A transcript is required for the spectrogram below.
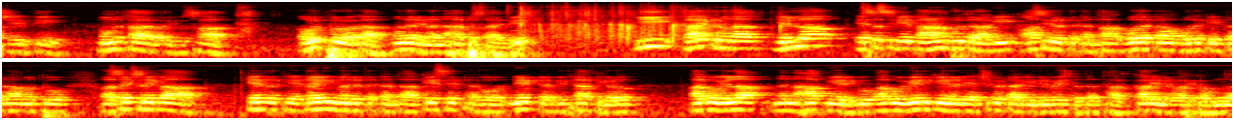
ಶ್ರೀಯುತಿ ಮಮತಾ ಅವರಿಗೂ ಸಹ ಹೃತ್ಪೂರ್ವಕ ವಂದನೆಗಳನ್ನು ಅರ್ಪಿಸ್ತಾ ಇದ್ವಿ. ಈ ಕಾರ್ಯಕ್ರಮದ ಎಲ್ಲ ಯಶಸ್ಸಿಗೆ ಕಾರಣಭೂತರಾಗಿ ಆಸೀನರಿರ್ತಕ್ಕಂಥ ಬೋಧಕ, ಬೋಧಕೇತರ ಮತ್ತು ಶೈಕ್ಷಣಿಕ ಕೇಂದ್ರಕ್ಕೆ ಟ್ರೈನಿಂಗ್ ಬಂದಿರತಕ್ಕಂತಹ ಕೆ ಸೆಟ್ ಹಾಗೂ ನೆಟ್ ವಿದ್ಯಾರ್ಥಿಗಳು ಹಾಗೂ ಎಲ್ಲ ನನ್ನ ಆತ್ಮೀಯರಿಗೂ ಹಾಗೂ ವೇದಿಕೆಯಲ್ಲಿ ಅಚ್ಚುಕಟ್ಟಾಗಿ ನಿರ್ವಹಿಸಿದಂತಹ ಕಾರ್ಯನಿರ್ವಾಹಕ ವೃಂದ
